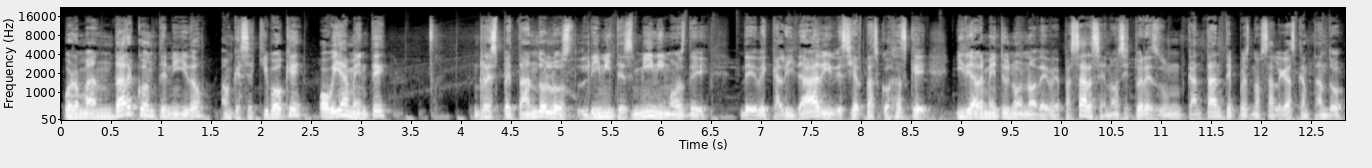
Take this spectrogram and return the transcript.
por mandar contenido, aunque se equivoque, obviamente respetando los límites mínimos de, de, calidad y de ciertas cosas que idealmente uno no debe pasarse, ¿no? Si tú eres un cantante, pues no salgas cantando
